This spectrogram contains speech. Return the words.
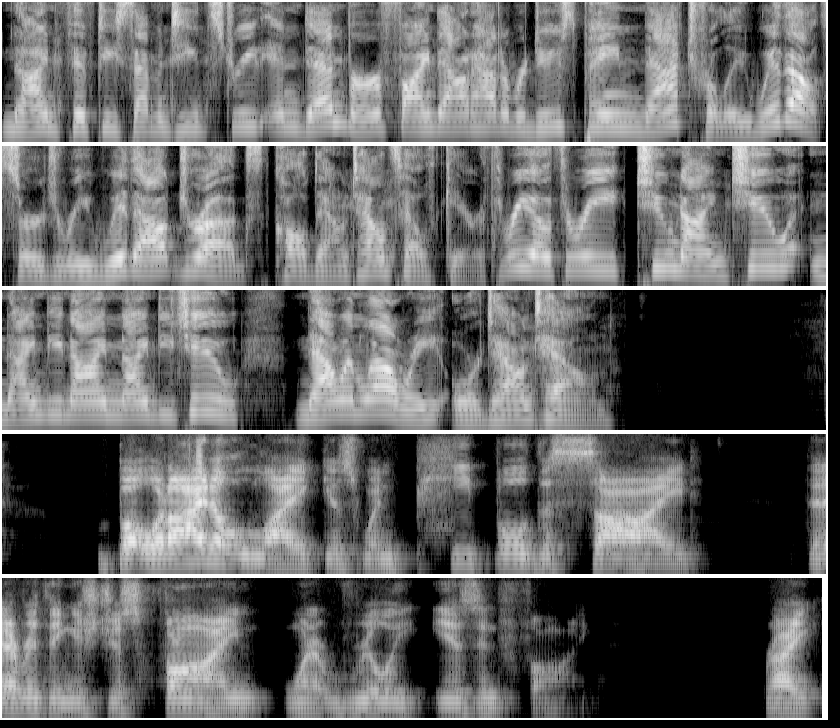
950 17th Street in Denver. Find out how to reduce pain naturally without surgery, without drugs. Call Downtown's Healthcare, 303 292 9992, now in Lowry or downtown. But what I don't like is when people decide that everything is just fine when it really isn't fine, right?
